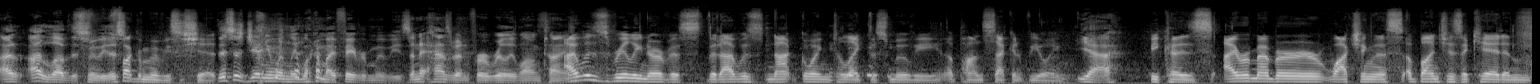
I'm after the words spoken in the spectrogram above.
I, I love this movie. This Fucking movies of shit. this is genuinely one of my favorite movies, and it has been for a really long time. I was really nervous that I was not going to like this movie upon second viewing yeah, because I remember watching this a bunch as a kid and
